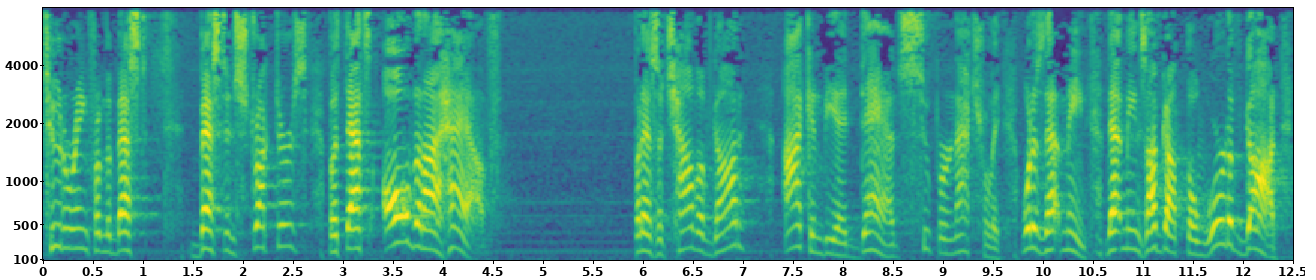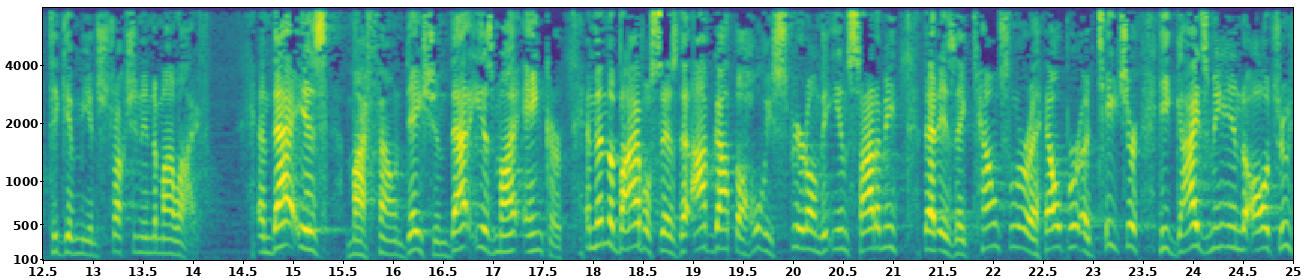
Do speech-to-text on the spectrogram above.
tutoring from the best, best instructors, but that's all that I have. But as a child of God, I can be a dad supernaturally. What does that mean? That means I've got the Word of God to give me instruction into my life. And that is my foundation. That is my anchor. And then the Bible says that I've got the Holy Spirit on the inside of me that is a counselor, a helper, a teacher. He guides me into all truth.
